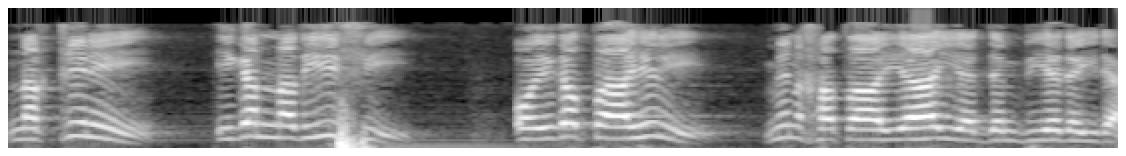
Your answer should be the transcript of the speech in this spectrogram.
naqinii iga nadiifi oo iga daahiri min khataayaaya dembiyadayda.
